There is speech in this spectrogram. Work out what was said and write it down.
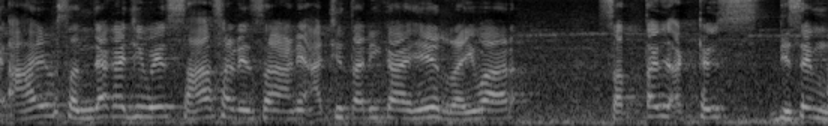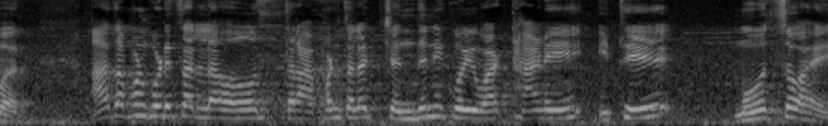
आहे संध्याकाळची वेळ सहा साडेसहा आणि आजची तारीख आहे रविवार सत्तावीस अठ्ठावीस डिसेंबर. आज आपण कुठे चाललो आहोत? तर आपण चाललो चंदनी कोळीवाड ठाणे इथे महोत्सव आहे.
